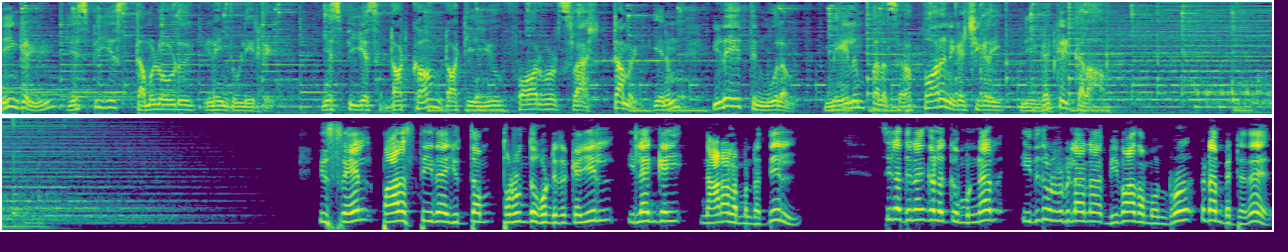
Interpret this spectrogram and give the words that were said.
நீங்கள் எஸ்பிஎஸ் தமிழோடு இணைந்துள்ளீர்கள். SBS dot com dot AU forward slash Tamil எனும் இணையத்தின் மூலம் மேலும் பல சிறப்பான நிகழ்ச்சிகளை நீங்கள் கேட்கலாம். இஸ்ரேல் பாலஸ்தீன யுத்தம் தொடர்ந்து கொண்டிருக்கையில் இலங்கை நாடாளுமன்றத்தில் சில தினங்களுக்கு முன்னர் இது தொடர்பிலான விவாதம் ஒன்று இடம்பெற்றது.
